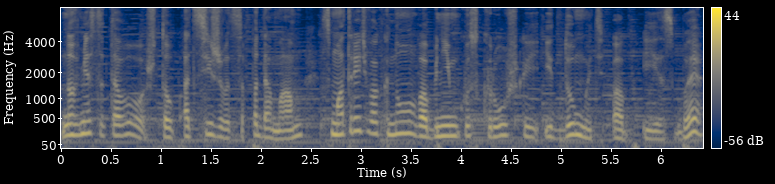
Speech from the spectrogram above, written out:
но вместо того, чтобы отсиживаться по домам, смотреть в окно в обнимку с кружкой и думать об ИСБ,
